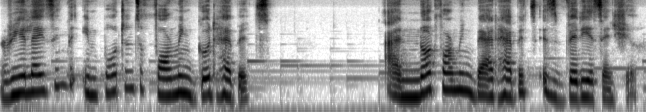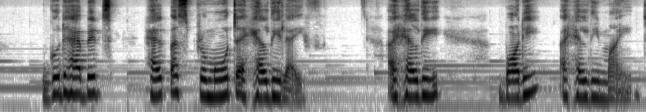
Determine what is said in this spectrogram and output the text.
realizing the importance of forming good habits and not forming bad habits is very essential. Good habits help us promote a healthy life a healthy body, a healthy mind,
